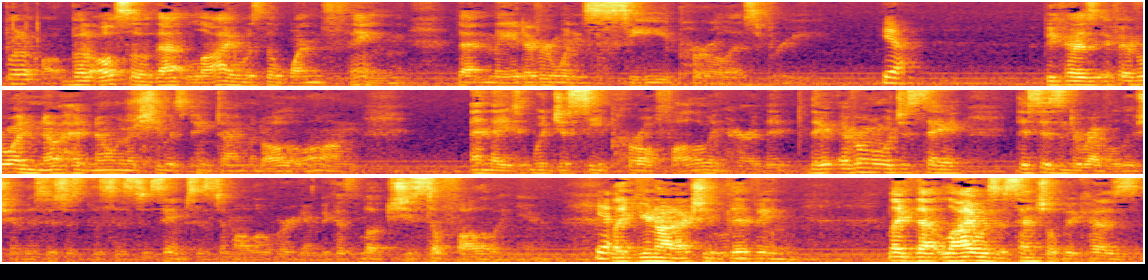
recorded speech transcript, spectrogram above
But but also that lie was the one thing that made everyone see Pearl as free. Yeah. Because if everyone know, had known that she was Pink Diamond all along, and they would just see Pearl following her, they, they, everyone would just say, "This isn't a revolution. This is just the system, same system all over again." Because look, she's still following you. Yeah. Like you're not actually living. Like that lie was essential because,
